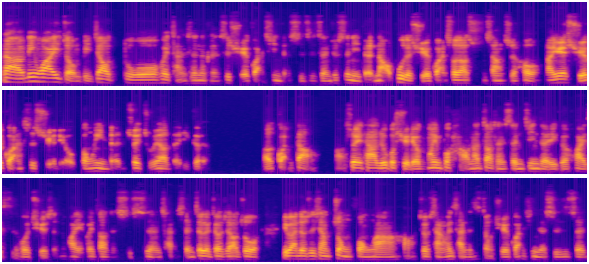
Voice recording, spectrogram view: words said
那另外一种比较多会产生的可能是血管性的失智症，就是你的脑部的血管受到损伤之后，那因为血管是血流供应的最主要的一个呃管道啊，所以它如果血流供应不好，那造成神经的一个坏死或缺损的话，也会造成失智症产生。这个就叫做一般都是像中风啊，哈，就常会产生这种血管性的失智症。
